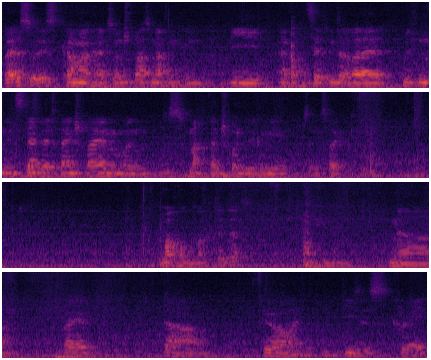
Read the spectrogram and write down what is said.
weil das so ist, kann man halt so einen Spaß machen, wie einfach ein Set-Intervall mitten ins Tablet reinschreiben und das macht dann schon irgendwie so ein Zeug. Warum macht er das? Na, weil da für dieses Create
